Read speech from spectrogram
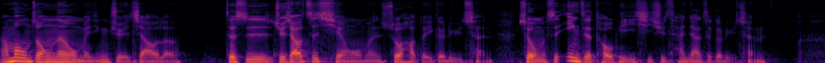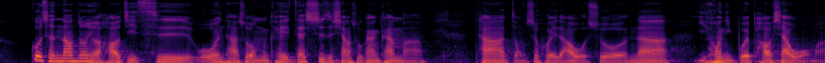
然后梦中呢，我们已经绝交了。这是绝交之前我们说好的一个旅程，所以我们是硬着头皮一起去参加这个旅程。过程当中有好几次，我问他说：“我们可以再试着相处看看吗？”他总是回答我说：“那以后你不会抛下我吗？”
